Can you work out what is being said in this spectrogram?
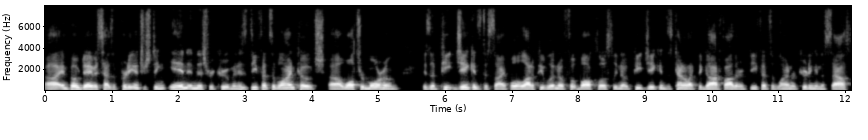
Uh, and Bo Davis has a pretty interesting in in this recruitment. His defensive line coach, uh, Walter Moreham, is a Pete Jenkins disciple. A lot of people that know football closely know Pete Jenkins is kind of like the godfather of defensive line recruiting in the South.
